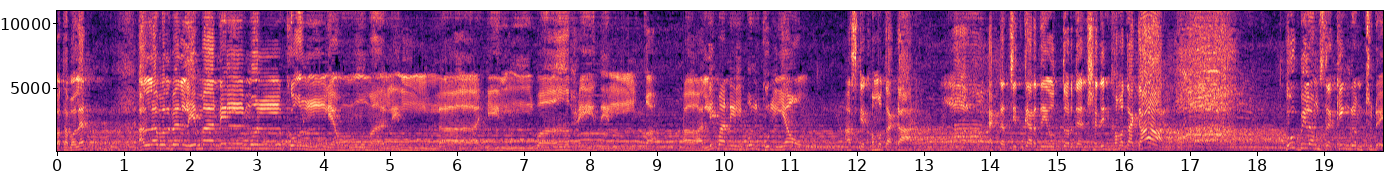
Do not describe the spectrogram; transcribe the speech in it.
কথা বলেন। আল্লাহ বলবেন, লিমানিল লিমানিল মুলকুল আজকে ক্ষমতা কার? একটা চিৎকার দিয়ে উত্তর দেন, সেদিন ক্ষমতা কার? Who belongs the kingdom today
